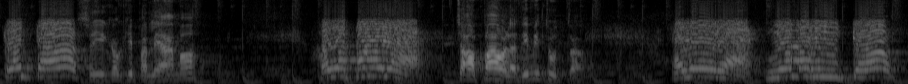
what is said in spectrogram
Pronto? Sì, con chi parliamo? Con la Paola. Ciao Paola, dimmi tutto. Allora, mio marito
